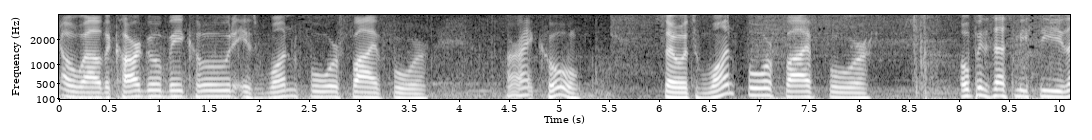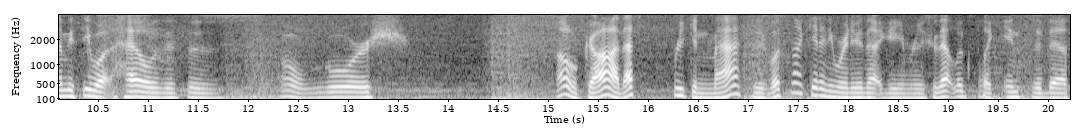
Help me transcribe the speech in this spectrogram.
Oh, wow, the cargo bay code is 1454. Alright, cool. So it's 1454. Open Sesame Seeds. Let me see what hell this is. Oh, gosh. Oh, God. That's freaking massive. Let's not get anywhere near that game because that looks like instant death.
